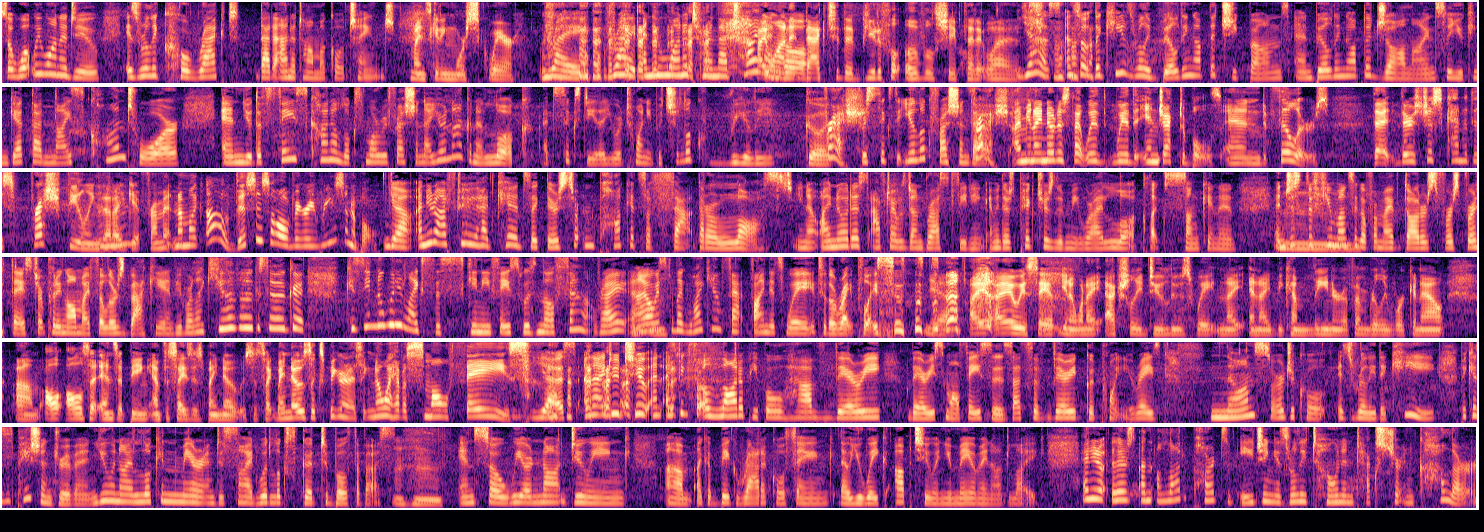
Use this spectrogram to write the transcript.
So, what we want to do is really correct that anatomical change. Mine's getting more square. Right, right. And you want to turn that triangle. I want it back to the beautiful oval shape that it was. Yes, and so the key is really building up the cheekbones and building up the jawline so you can get that nice contour and the face kind of looks more refreshing. Now, you're not going to look at 60 that you were 20, but you look really good. Fresh. For 60. You look fresh and fresh. I mean, I noticed that with with injectables and fillers, that there's just kind of this fresh feeling that Mm-hmm. I get from it, and I'm like, oh, this is all very reasonable. Yeah, and you know, after you had kids, like there's certain pockets of fat that are lost. You know, I noticed after I was done breastfeeding. I mean, there's pictures of me where I look like sunken in. And just a few months ago, for my daughter's first birthday, I started putting all my fillers back in, and people are like, "You look so good," because you know, nobody likes this skinny face with no fat, right? And I always feel like, why can't fat find its way to the right places? Yeah, I, I always say, you know, when I actually do lose weight and I and I become leaner, if I'm really working out, um, all, all that ends up being emphasized is my nose. It's like my nose looks bigger, and it's like, no, I have a small face. yes, and I do too. And I think for a lot of people who have very, very small faces, that's a very good point you raised. Non surgical is really the key because it's patient driven. You and I look in the mirror and decide what looks good to both of us. Mm-hmm. And so we are not doing um, like a big radical thing that you wake up to and you may or may not like. And you know, there's an, a lot of parts of aging is really tone and texture and color.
